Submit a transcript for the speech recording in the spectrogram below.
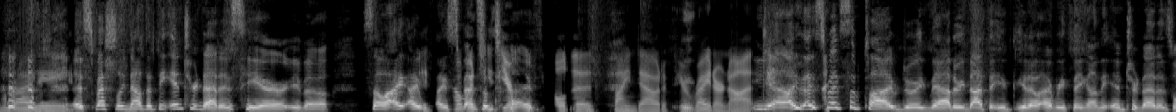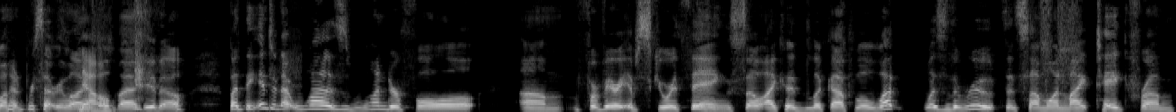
right. Especially now that the internet is here, you know. So I, I, I spent some time people to find out if you're right or not. Yeah, I, I, spent some time doing that. I mean, not that you, you know, everything on the internet is 100% reliable, no. but you know, but the internet was wonderful um, for very obscure things. So I could look up, well, what was the route that someone might take from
